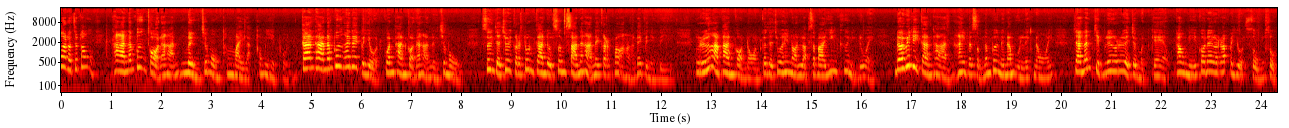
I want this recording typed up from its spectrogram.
ว่าเราจะต้องทานน้ำผึ้งก่อนอาหาร 1 ชั่วโมงทำไมล่ะเขามีเหตุผล การทานน้ำผึ้งให้ได้ประโยชน์ ควรทานก่อนอาหาร 1 ชั่วโมง ซึ่งจะช่วยกระตุ้นการดูดซึมสารอาหารในกระเพาะอาหารได้เป็นอย่างดี หรือหากทานก่อนนอนก็จะช่วยให้นอนหลับสบายยิ่งขึ้นอีกด้วย โดยวิธีการทานให้ผสมน้ำผึ้งในน้ำอุ่นเล็กน้อย จากนั้นจิบเรื่อยๆ จนหมดแก้ว เท่านี้ก็ได้รับประโยชน์สูงสุด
